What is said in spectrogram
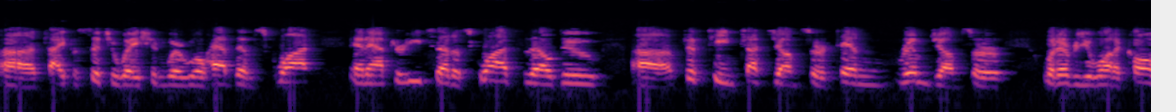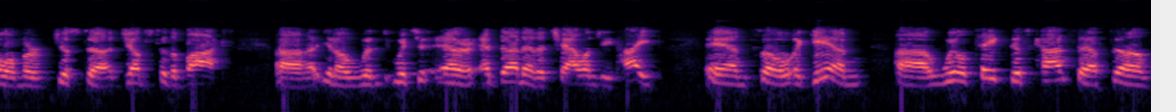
uh, type of situation where we'll have them squat, and after each set of squats, they'll do uh, 15 tuck jumps or 10 rim jumps or whatever you want to call them, or just uh, jumps to the box, uh, you know, with, which are done at a challenging height. And so again, uh, we'll take this concept of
